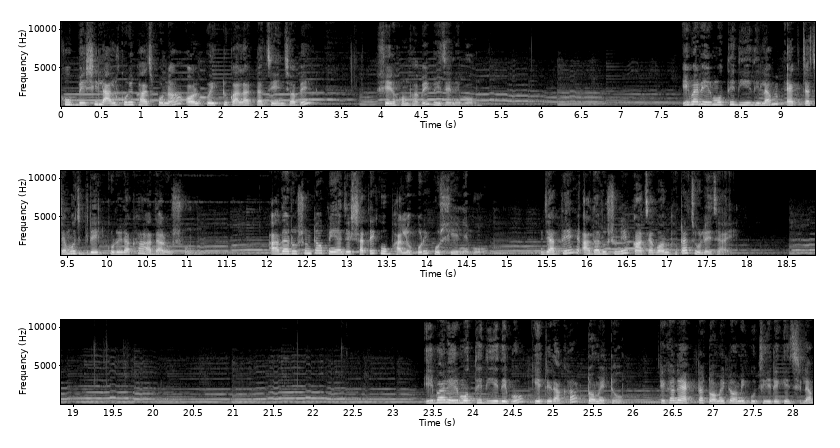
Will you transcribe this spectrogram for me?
খুব বেশি লাল করে ভাজবো না, অল্প একটু কালারটা চেঞ্জ হবে, সেরকমভাবেই ভেজে নেব। এবার এর মধ্যে দিয়ে দিলাম এক চা চামচ গ্রেট করে রাখা আদা রসুন। আদা রসুনটাও পেঁয়াজের সাথে খুব ভালো করে কষিয়ে নেব, যাতে আদা রসুনের কাঁচা গন্ধটা চলে যায়। এবার এর মধ্যে দিয়ে দেব কেটে রাখা টমেটো। এখানে একটা টমেটো আমি কুচিয়ে রেখেছিলাম,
